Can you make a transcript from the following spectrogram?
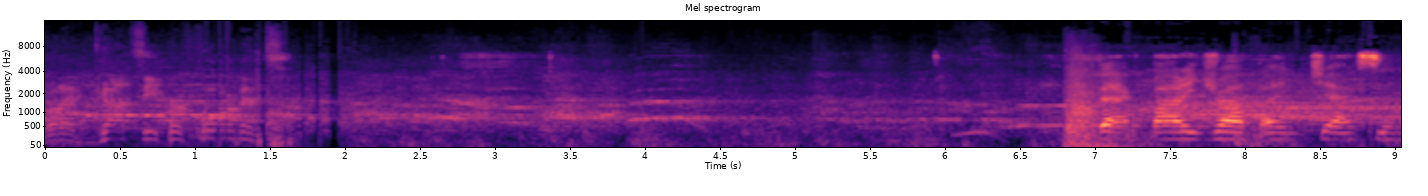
What a gutsy performance. Back body drop by Jaxson.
